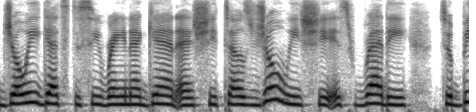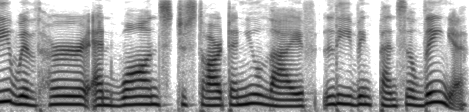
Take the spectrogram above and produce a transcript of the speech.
Joey gets to see Rayna again and she tells Joey she is ready to be with her and wants to start a new life leaving Pennsylvania.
